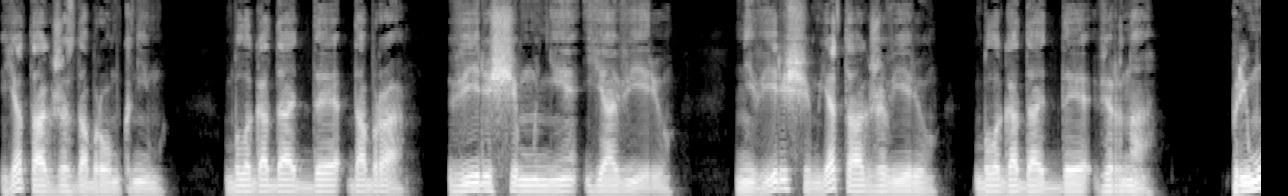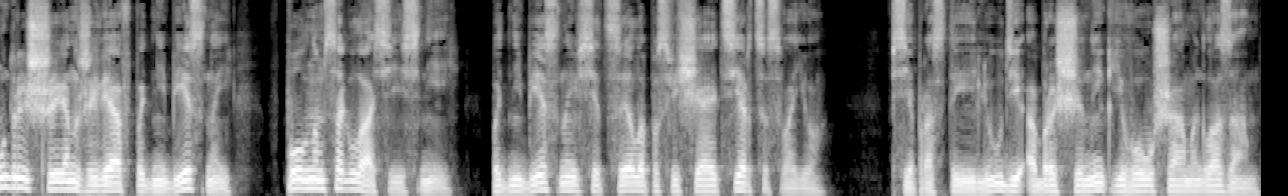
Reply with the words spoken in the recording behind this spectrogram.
я также с добром к ним. Благодать Д добра. Верящим мне я верю. Неверящим я также верю. Благодать Д верна. Премудрый Шен, живя в Поднебесной, в полном согласии с ней, Поднебесный всецело посвящает сердце свое. Все простые люди обращены к его ушам и глазам.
